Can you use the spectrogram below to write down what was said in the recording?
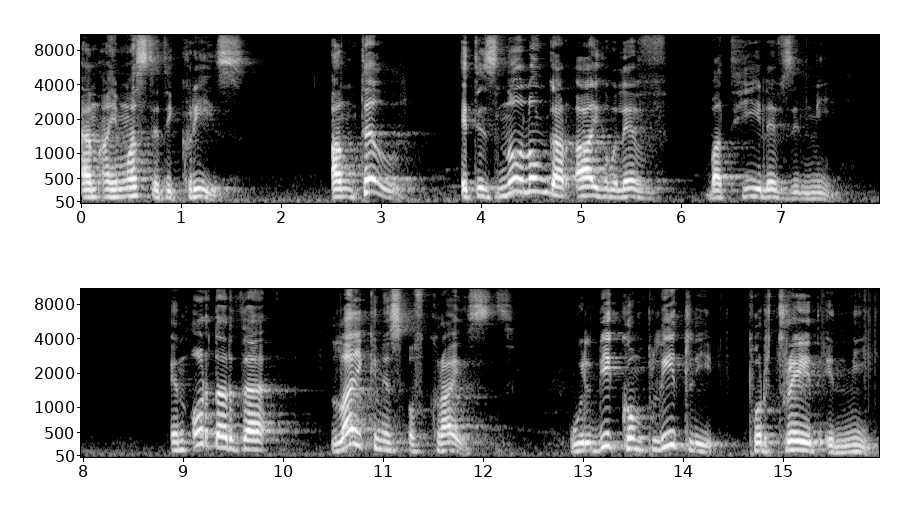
and I must decrease until it is no longer I who live, but he lives in me. In order the likeness of Christ will be completely portrayed in me.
